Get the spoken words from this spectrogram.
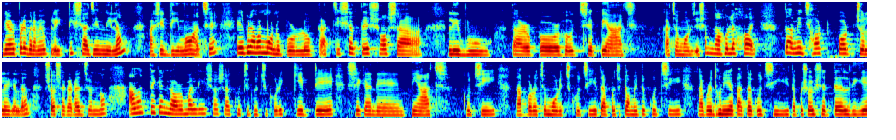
নেওয়ার পরে এবার আমি প্লেটটি সাজিয়ে নিলাম। পাশে ডিমও আছে। এরপর আমার মনে পড়ল কাচ্চির সাথে শশা লেবু, তারপর হচ্ছে পেঁয়াজ, কাঁচামরিচ এসব না হলে হয়। তো আমি ঝটপট চলে গেলাম শশা কাটার জন্য। আমার থেকে নর্মালি শশা কুচি কুচি করে কেটে সেখানে পেঁয়াজ কুচি, তারপর হচ্ছে মরিচ কুচি, তারপর হচ্ছে টমেটো কুচি, তারপরে ধনিয়া পাতা কুচি, তারপর সরষের তেল দিয়ে,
